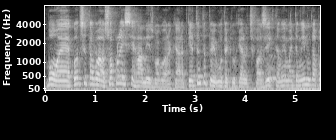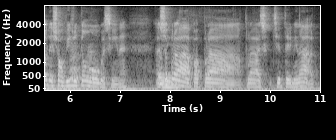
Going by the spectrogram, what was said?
Bom, é, quando você estava só para encerrar mesmo agora, cara, porque é tanta pergunta que eu quero te fazer que também, mas também não dá para deixar o vídeo tão longo assim, né? É só para te terminar,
